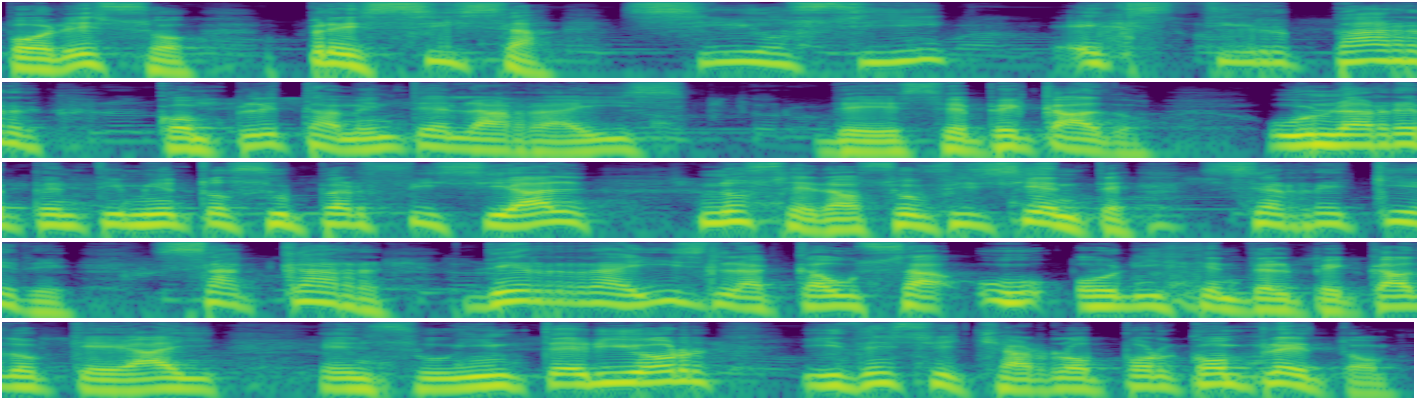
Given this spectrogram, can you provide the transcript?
Por eso precisa sí o sí extirpar completamente la raíz de ese pecado. Un arrepentimiento superficial no será suficiente. Se requiere sacar de raíz la causa u origen del pecado que hay en su interior y desecharlo por completo.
